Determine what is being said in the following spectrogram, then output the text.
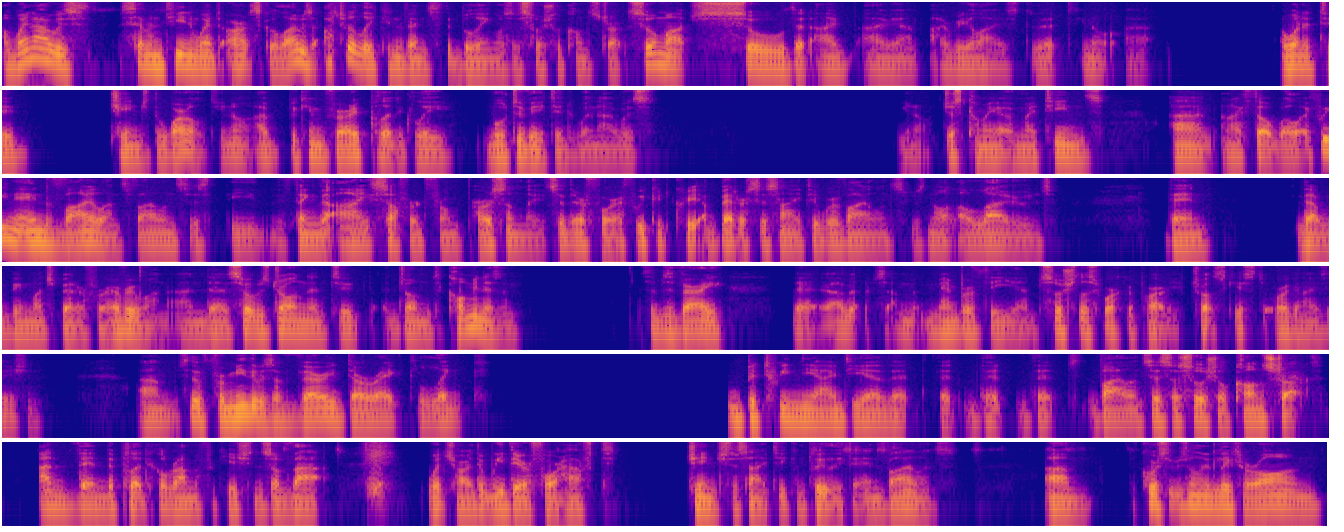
And when I was 17 and went to art school, I was utterly convinced that bullying was a social construct. So much so that I I, um, I realized that you know uh, I wanted to change the world. You know, I became very politically motivated when I was you know just coming out of my teens. Um, and I thought, well, if we can end violence, violence is the, the thing that I suffered from personally. So therefore, if we could create a better society where violence was not allowed, then that would be much better for everyone. And uh, so I was drawn into drawn into communism. So it was very. Uh, I was a member of the um, Socialist Worker Party, Trotskyist organization. Um, so for me, there was a very direct link between the idea that that that that violence is a social construct and then the political ramifications of that, which are that we therefore have to change society completely to end violence. Um, of course, it was only later on,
